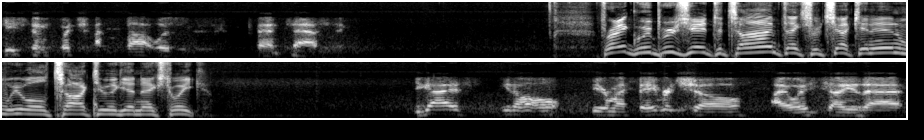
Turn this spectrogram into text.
season, which I thought was fantastic. Frank, we appreciate the time. Thanks for checking in. We will talk to you again next week. You guys, you know, you're my favorite show. I always tell you that.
